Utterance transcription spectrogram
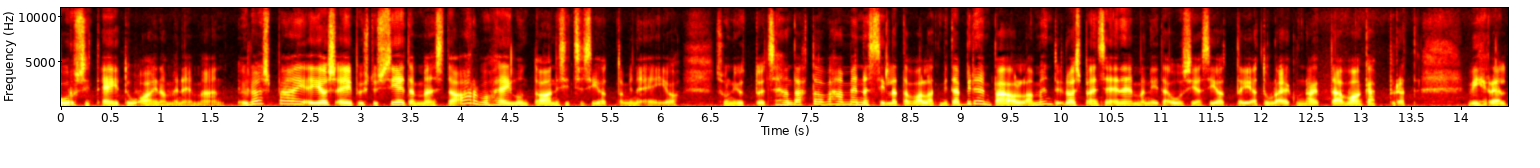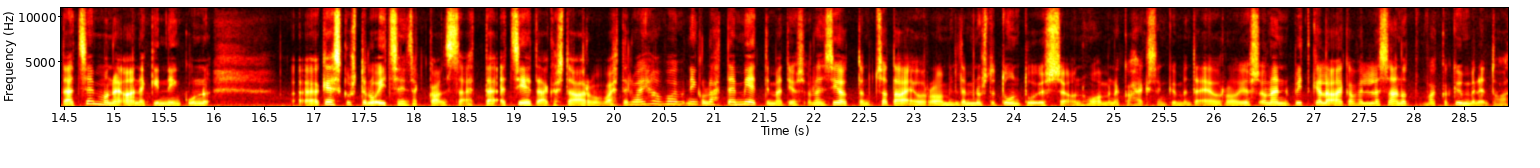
kurssit ei tule aina menemään ylöspäin. Ja jos ei pysty sietämään sitä arvoheiluntaa, niin sitten se sijoittaminen ei ole sun juttu. Et sehän tahtoo vähän mennä sillä tavalla, että mitä pidempään ollaan menty ylöspäin, se enemmän niitä uusia sijoittajia tulee, kun näyttää vaan käppyrät vihreältä. Että semmoinen ainakin niin kun, keskustelu itsensä kanssa, että, että sietääkö sitä arvovaihtelua. Ihan voi niin lähteä miettimään, että jos olen sijoittanut 100 euroa, miltä minusta tuntuu, jos se on huomenna 80 euroa. Jos olen pitkällä aikavälillä saanut vaikka 10 000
